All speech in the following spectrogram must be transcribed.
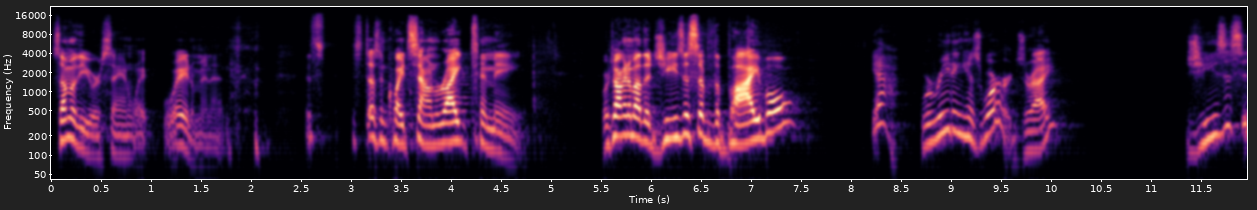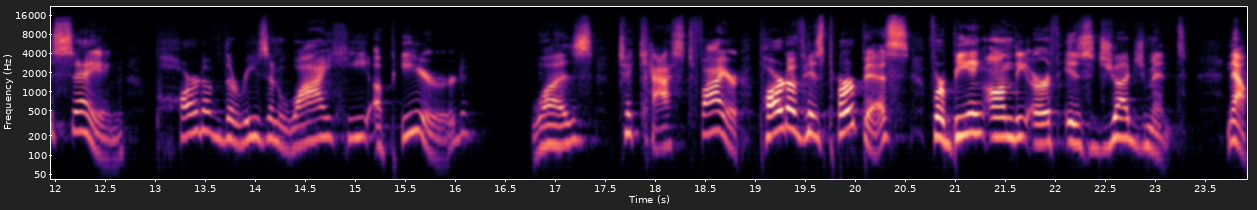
some of you are saying, wait, wait a minute. This, this doesn't quite sound right to me. We're talking about the Jesus of the Bible? Yeah, we're reading his words, right? Jesus is saying part of the reason why he appeared was to cast fire. Part of his purpose for being on the earth is judgment. Now,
